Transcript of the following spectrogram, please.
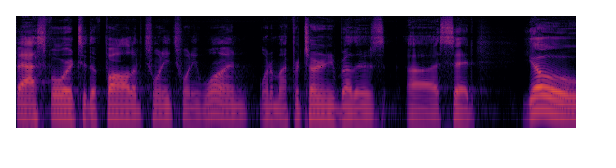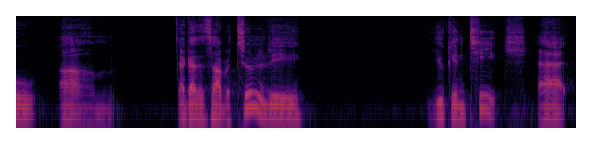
Fast forward to the fall of 2021, one of my fraternity brothers uh, said, "Yo, um, I got this opportunity. You can teach at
